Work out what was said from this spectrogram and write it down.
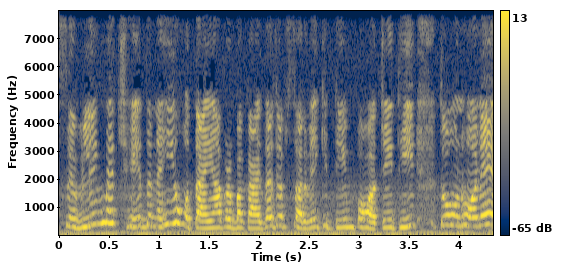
सिवलिंग में छेद नहीं होता है। यहाँ पर बाकायदा जब सर्वे की टीम पहुँची थी तो उन्होंने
